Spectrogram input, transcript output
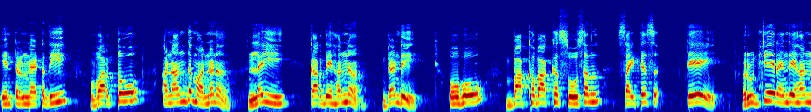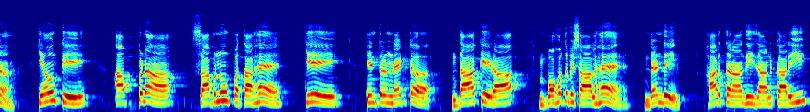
ਇੰਟਰਨੈਟ ਦੀ ਵਰਤੋਂ ਆਨੰਦ ਮਾਣਨ ਲਈ ਕਰਦੇ ਹਨ। ਡੰਡੀ, ਉਹ ਵੱਖ-ਵੱਖ ਸੋਸ਼ਲ ਸਾਈਟਸ ਤੇ ਰੁੱਝੇ ਰਹਿੰਦੇ ਹਨ ਕਿਉਂਕਿ ਆਪਣਾ ਸਭ ਨੂੰ ਪਤਾ ਹੈ ਕਿ ਇੰਟਰਨੈਟ ਦਾ ਘੇਰਾ ਬਹੁਤ ਵਿਸ਼ਾਲ ਹੈ। ਡੰਡੀ, ਹਰ ਤਰ੍ਹਾਂ ਦੀ ਜਾਣਕਾਰੀ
